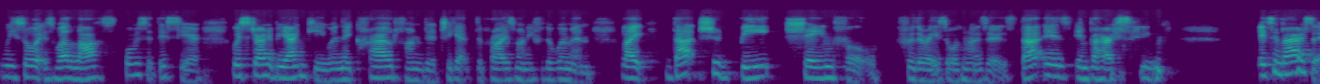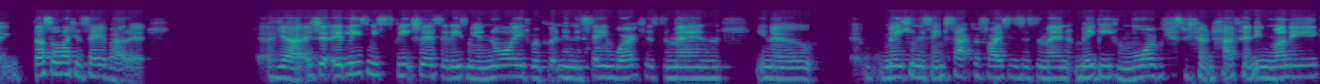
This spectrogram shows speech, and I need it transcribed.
we saw it as well last what was it this year with strade bianche when they crowdfunded to get the prize money for the women. Like that should be shameful for the race organizers. That is embarrassing. It's embarrassing. That's all i can say about it yeah it, it leaves me speechless it leaves me annoyed. We're putting in the same work as the men you know making the same sacrifices as the men maybe even more because we don't have any money.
